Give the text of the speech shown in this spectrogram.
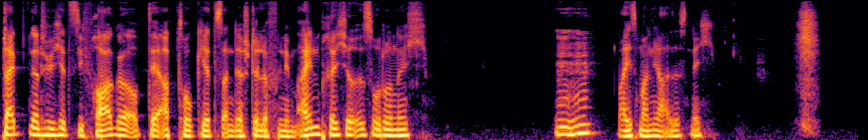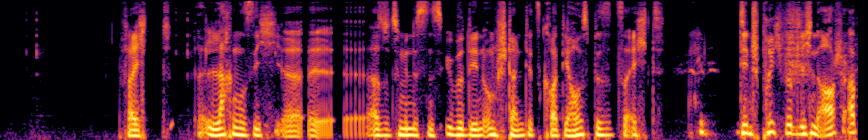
bleibt natürlich jetzt die Frage, ob der Abdruck jetzt an der Stelle von dem Einbrecher ist oder nicht. Mhm. Weiß man ja alles nicht. Vielleicht lachen sich, äh, äh, also zumindestens über den Umstand jetzt gerade die Hausbesitzer echt den sprichwörtlichen Arsch ab.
